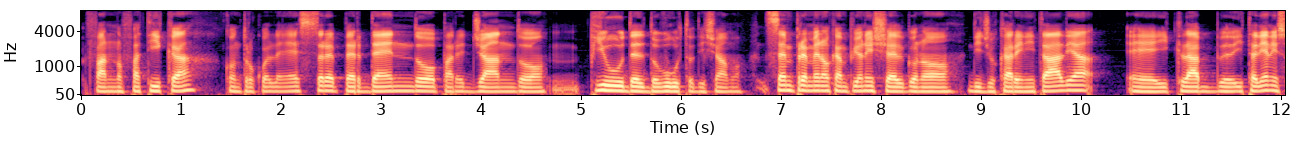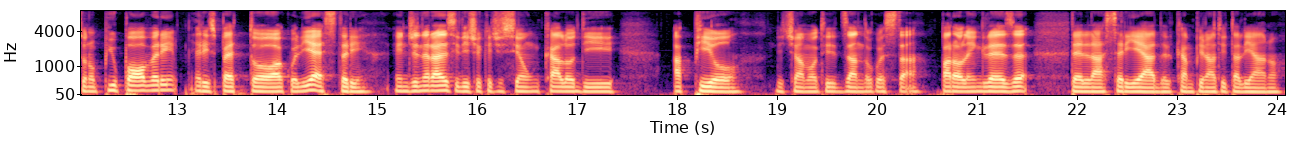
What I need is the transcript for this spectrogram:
fanno fatica contro quelle estere, perdendo pareggiando mm, più del dovuto, diciamo. Sempre meno campioni scelgono di giocare in Italia e i club italiani sono più poveri rispetto a quelli esteri e in generale si dice che ci sia un calo di appeal, diciamo utilizzando questa parola inglese, della Serie A del campionato italiano.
